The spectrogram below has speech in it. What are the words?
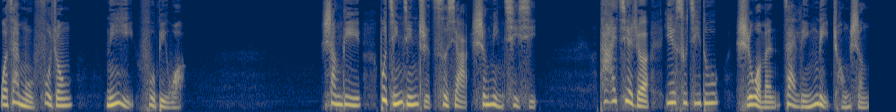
我在母腹中，你已复庇我。上帝不仅仅只赐下生命气息，他还借着耶稣基督使我们在灵里重生。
